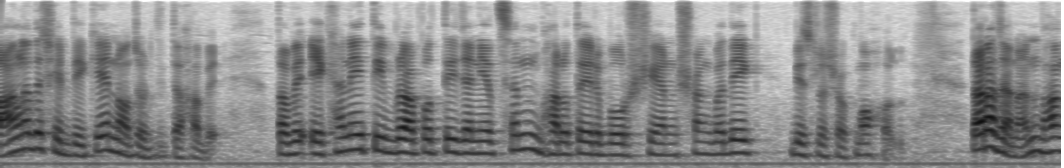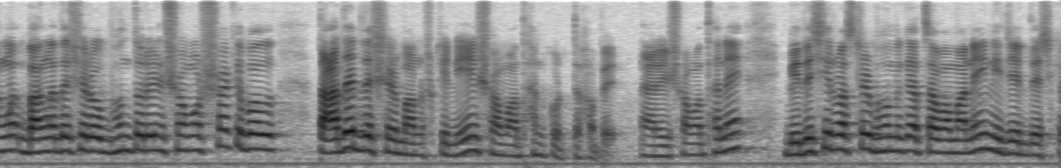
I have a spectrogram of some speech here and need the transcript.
বাংলাদেশের দিকে নজর দিতে হবে। তবে এখানেই তীব্র আপত্তি জানিয়েছেন ভারতের বর্ষিয়ান সাংবাদিক, বিশ্লেষক মহল। তারা জানান বাংলাদেশের অভ্যন্তরীণ সমস্যা কেবল তাদের দেশের মানুষকে নিয়ে সমাধান করতে হবে। আর এই সমাধানে বিদেশি রাষ্ট্রের ভূমিকা চাওয়া মানেই নিজের দেশকে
